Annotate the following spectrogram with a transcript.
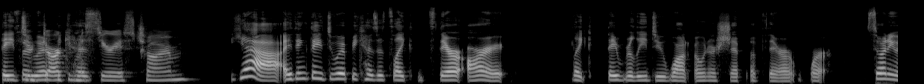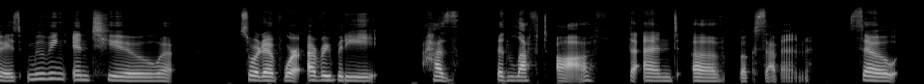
they It's do their it dark and because mysterious charm. yeah, I think they do it because it's like it's their art. Like they really do want ownership of their work. So anyways, moving into sort of where everybody has been left off, the end of book 7. So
